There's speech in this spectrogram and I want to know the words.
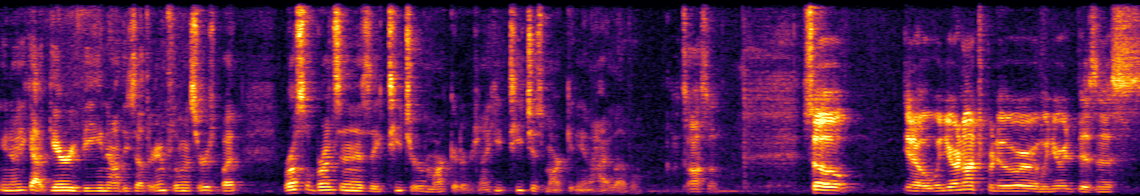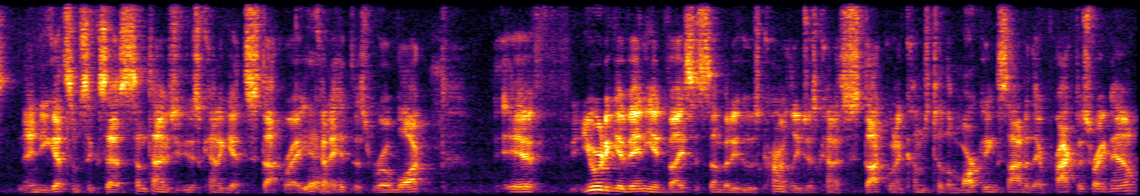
You know, you got Gary Vee and all these other influencers, but Russell Brunson is a teacher of marketers. he teaches marketing at a high level. That's awesome. So, you know, when you're an entrepreneur and when you're in business and you get some success, sometimes you just kind of get stuck, right? Yeah. You kind of hit this roadblock. If you were to give any advice to somebody who's currently just kind of stuck when it comes to the marketing side of their practice right now,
